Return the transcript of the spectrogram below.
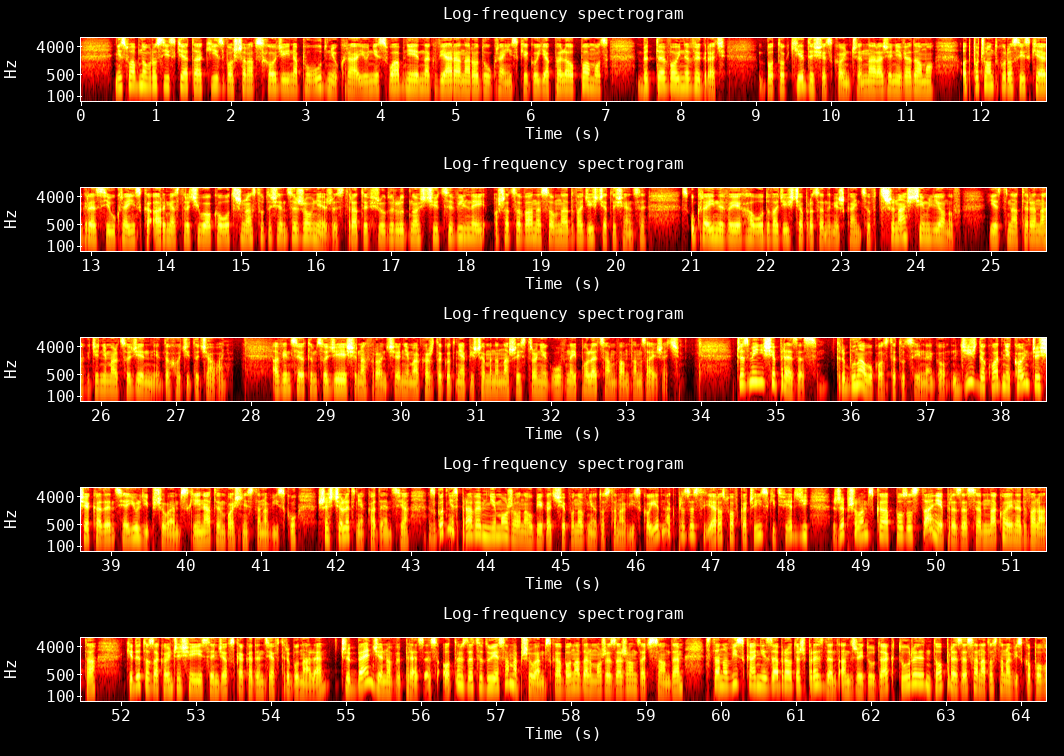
Nie słabną rosyjskie ataki, zwłaszcza na wschodzie i na południu kraju, nie słabnie jednak wiara narodu ukraińskiego i apele o pomoc, by tę wojnę wygrać. Bo to kiedy się skończy, na razie nie wiadomo. Od początku rosyjskiej agresji ukraińska armia straciła około 13 tysięcy żołnierzy. Straty wśród ludności cywilnej oszacowane są na 20 tysięcy. Z Ukrainy wyjechało 20% mieszkańców, 13 milionów jest na terenach terenach, gdzie niemal codziennie dochodzi do działań. A więcej o tym, co dzieje się na froncie, niemal każdego dnia piszemy na naszej stronie głównej. Polecam Wam tam zajrzeć. Czy zmieni się prezes Trybunału Konstytucyjnego? Dziś dokładnie kończy się kadencja Julii Przyłębskiej na tym właśnie stanowisku. Sześcioletnia kadencja. Zgodnie z prawem nie może ona ubiegać się ponownie o to stanowisko. Jednak prezes Jarosław Kaczyński twierdzi, że Przyłębska pozostanie prezesem na kolejne dwa lata, kiedy to zakończy się jej sędziowska kadencja w Trybunale. Czy będzie nowy prezes? O tym zdecyduje sama Przyłębska, bo nadal może zarządzać sądem. Stanowiska nie zabrał też prezydent Andrzej Duda, który to prezesa na to stanowisko powołał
